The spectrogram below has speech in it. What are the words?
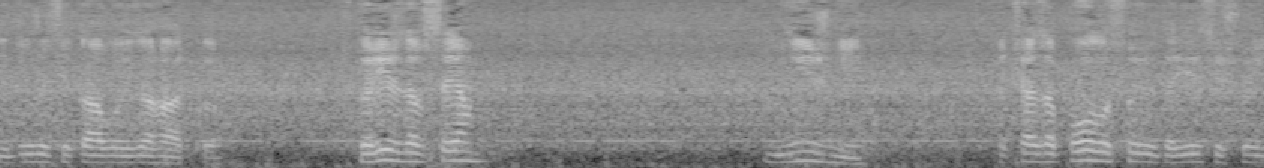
є дуже цікавою загадкою. Скоріш за все, нижній. Хоча за полосою здається, що і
